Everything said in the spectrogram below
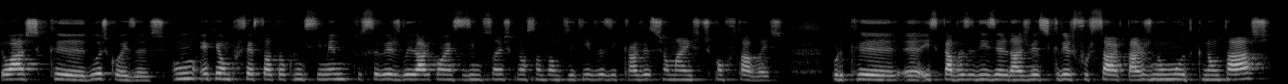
eu acho que duas coisas. Um é que é um processo de autoconhecimento, tu saberes lidar com essas emoções que não são tão positivas e que às vezes são mais desconfortáveis. Porque uh, isso que estavas a dizer, de às vezes querer forçar, estás num mood que não estás,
